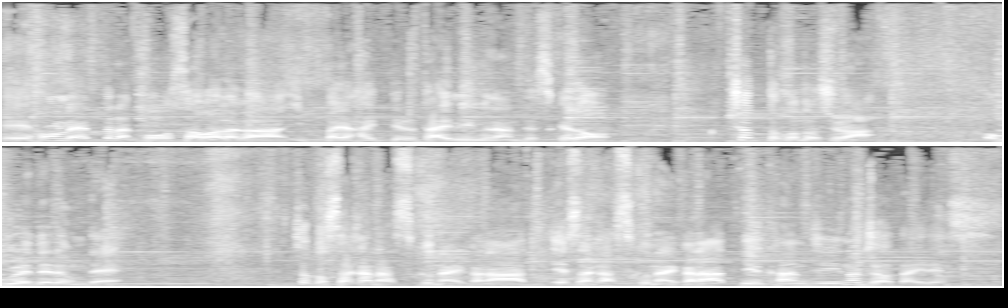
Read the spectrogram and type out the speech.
えー本来やったらこうサワラがいっぱい入ってるタイミングなんですけどちょっと今年は遅れてるんでちょっと魚少ないかな餌が少ないかなっていう感じの状態です。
